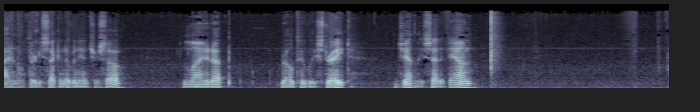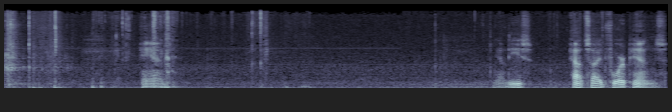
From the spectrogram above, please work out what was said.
I don't know, 32nd of an inch or so. Line it up relatively straight. Gently set it down. And These outside four pins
